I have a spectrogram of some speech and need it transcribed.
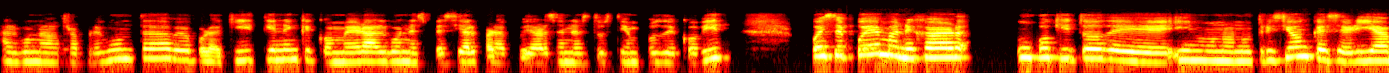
¿Alguna otra pregunta? Veo por aquí, ¿tienen que comer algo en especial para cuidarse en estos tiempos de COVID? Pues se puede manejar un poquito de inmunonutrición, que sería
